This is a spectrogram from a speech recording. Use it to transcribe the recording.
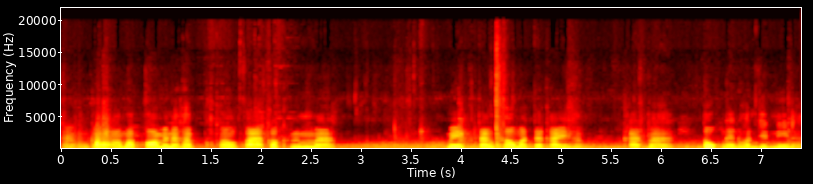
ถังก็เอามาพร้อมเลยนะครับ ท้องฟ้าก็ครึ้มมา เมฆตั้งเข้ามาแต่ไกลครับ คาดว่าตกแน่นอนเย็นนี้นะ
